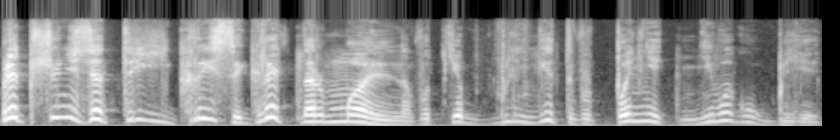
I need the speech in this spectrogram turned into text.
Блядь, почему нельзя три игры сыграть нормально? Вот я, блин, этого понять не могу, блядь.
